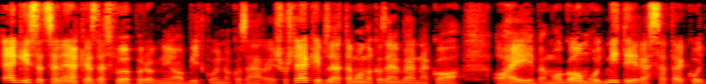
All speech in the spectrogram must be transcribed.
egész egyszerűen elkezdett fölpörögni a bitcoinnak az ára. És most elképzeltem annak az embernek a, a helyébe magam, hogy mit érezhetek, hogy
